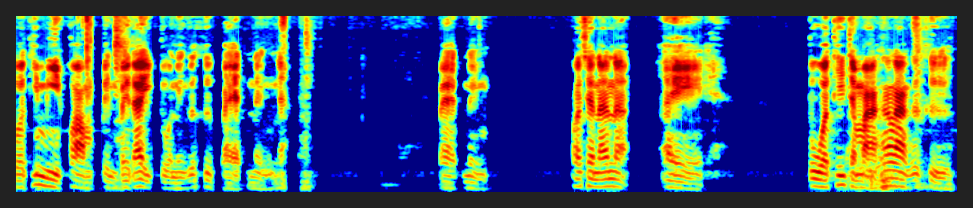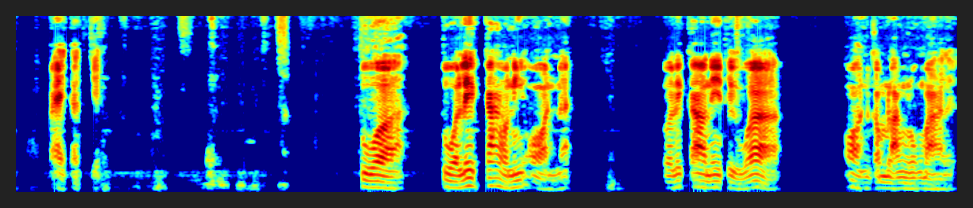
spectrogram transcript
ตัวที่มีความเป็นไปได้อีกตัวหนึ่งก็คือแปดหนึ่งนะแปดหนึ่งเพราะฉะนั้นอะไอตัวที่จะมาข้างล่างก็คือแปดกับเจ็ดตัวตัวเลขเก้านี้อ่อนนะ ตัวเลขเก้านี่ถือว่าอ่อนกำลังลงมาเลย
